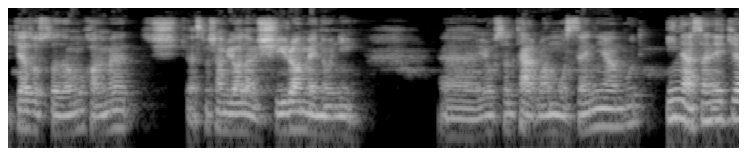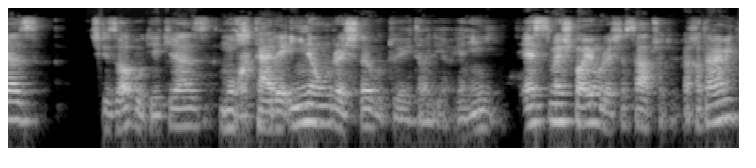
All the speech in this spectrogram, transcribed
یکی از استادامون خانم اسمش هم یادم شیرا منونی. یه استاد تقریبا مسنی هم بود. این اصلا یکی از چیزا بود یکی از مخترعین اون رشته بود توی ایتالیا. یعنی اسمش پای اون رشته ثبت شده به خاطر همین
